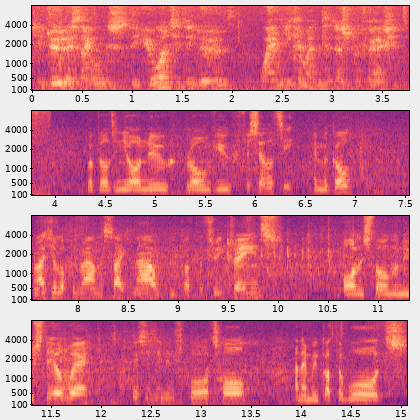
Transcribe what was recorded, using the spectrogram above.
to do the things that you wanted to do when you come into this profession. We're building your new Rowan View facility in Maghull. And as you're looking around the site now, we've got the three cranes all installing the new steelwork. This is your new sports hall. And then we've got the wards.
